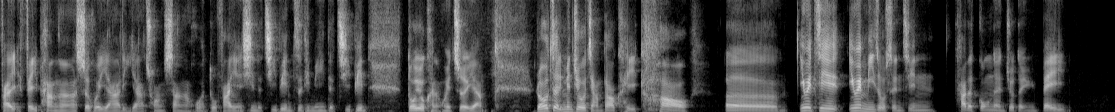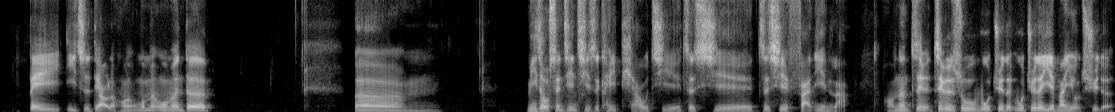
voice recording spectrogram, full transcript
肥肥胖啊、社会压力啊、创伤啊，或很多发炎性的疾病、自体免疫的疾病，都有可能会这样。然后这里面就有讲到，可以靠呃，因为这些，因为迷走神经它的功能就等于被。被抑制掉了哈，我们我们的，嗯、迷走神经其实可以调节这些这些反应啦。好，那这这本书我觉得我觉得也蛮有趣的。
